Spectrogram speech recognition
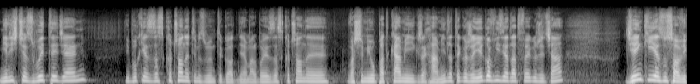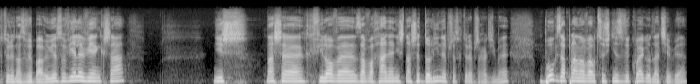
mieliście zły tydzień i Bóg jest zaskoczony tym złym tygodniem, albo jest zaskoczony waszymi upadkami i grzechami, dlatego że Jego wizja dla Twojego życia dzięki Jezusowi, który nas wybawił, jest o wiele większa niż nasze chwilowe zawahania, niż nasze doliny, przez które przechodzimy. Bóg zaplanował coś niezwykłego dla ciebie.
